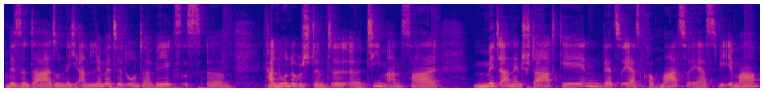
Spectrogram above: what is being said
Wir sind da also nicht unlimited unterwegs. Es ähm, kann nur eine bestimmte äh, Teamanzahl mit an den Start gehen. Wer zuerst kommt, mal zuerst, wie immer.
